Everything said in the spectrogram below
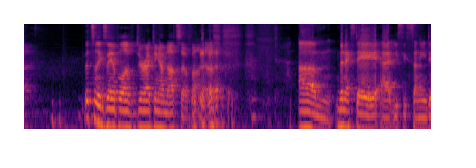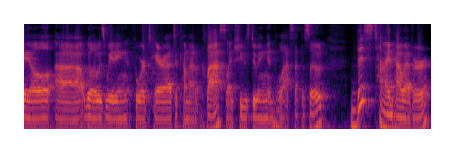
it's an example of directing I'm not so fond of. Um, the next day at UC Sunnydale, uh, Willow is waiting for Tara to come out of class, like she was doing in the last episode. This time, however,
